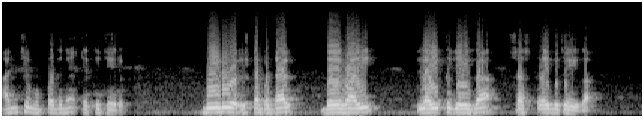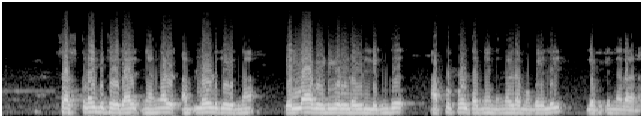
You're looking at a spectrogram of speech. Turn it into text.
അഞ്ച് മുപ്പതിന് എത്തിച്ചേരും. വീഡിയോ ഇഷ്ടപ്പെട്ടാൽ ദയവായി ലൈക്ക് ചെയ്യുക സബ്സ്ക്രൈബ് ചെയ്യുക. സബ്സ്ക്രൈബ് ചെയ്താൽ ഞങ്ങൾ അപ്ലോഡ് ചെയ്യുന്ന എല്ലാ വീഡിയോകളുടെയും ലിങ്ക് അപ്പോൾ തന്നെ നിങ്ങളുടെ മൊബൈലിൽ ലഭിക്കുന്നതാണ്.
